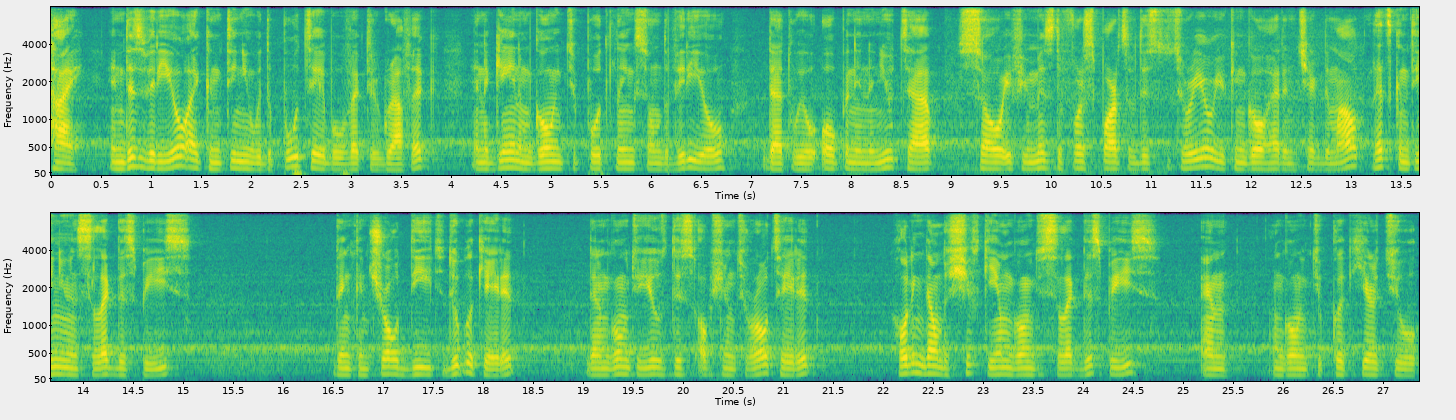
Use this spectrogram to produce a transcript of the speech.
Hi, in this video I continue with the pool table vector graphic and again I'm going to put links on the video that will open in a new tab. So if you missed the first parts of this tutorial you can go ahead and check them out. Let's continue and select this piece then control D to duplicate it. Then I'm going to use this option to rotate it. Holding down the shift key I'm going to select this piece and I'm going to click here to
